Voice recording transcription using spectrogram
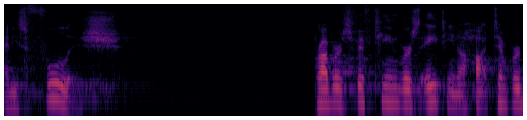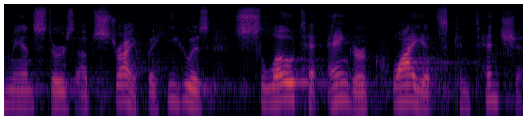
and he's foolish. Proverbs 15, verse 18 A hot tempered man stirs up strife, but he who is slow to anger quiets contention.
